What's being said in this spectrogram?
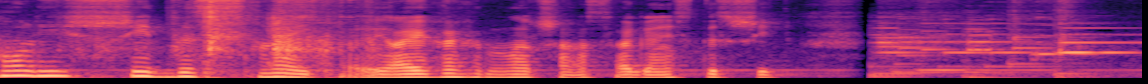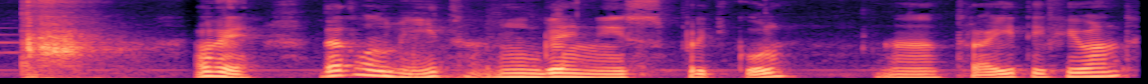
Holy shit, this snake. I, had no chance against this shit. Okay, that will be it. Game is pretty cool. Uh, try it if you want.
